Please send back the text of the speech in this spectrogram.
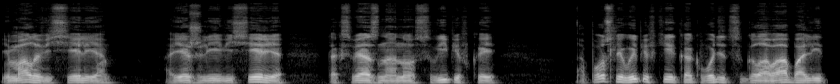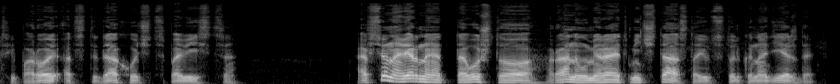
и мало веселья, а ежели и веселье, так связано оно с выпивкой, а после выпивки, как водится, голова болит, и порой от стыда хочется повеситься. А все, наверное, от того, что рано умирает мечта, остаются только надежды —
